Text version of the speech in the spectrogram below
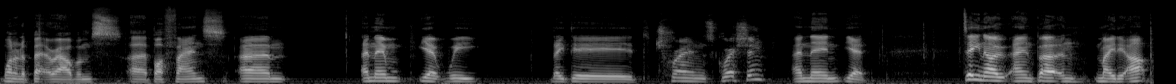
one of the better albums uh, by fans. Um, and then yeah, we they did Transgression, and then yeah, Dino and Burton made it up.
